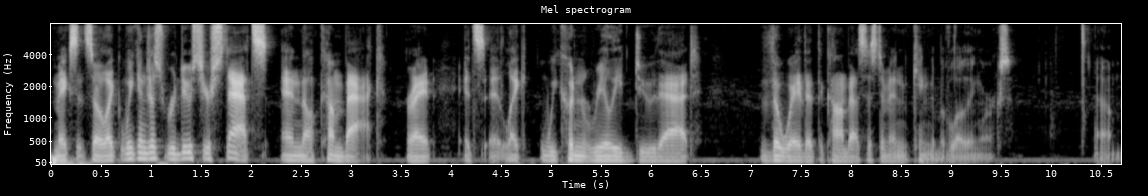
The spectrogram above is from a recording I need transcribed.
makes it so like we can just reduce your stats and they'll come back, right? It's uh, like we couldn't really do that the way that the combat system in Kingdom of Loathing works. Um,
